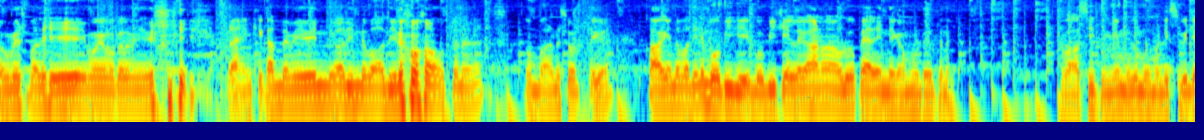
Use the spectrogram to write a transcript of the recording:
උමෙස් මල හේ මොය මොකද මේ වෙන්නේ? ප්‍රෑංක එකක්ද මේ වෙන්න? වදින්න පාදිනවා ඔත්තන සොම්බාන්න ෂොට් එක. කාගෙන්ද පතින බොබිගේ බොබි කෙල්ල ගහන අවුලුව පැරෙන්න එකමුට එතන. වාසි මේ මුගේ මූමටික්ස් විඩ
